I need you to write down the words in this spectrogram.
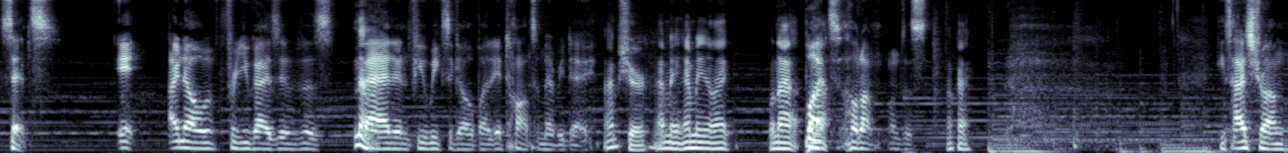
since it i know for you guys it was No. bad and a few weeks ago but it haunts him every day I'm sure. I mean I mean like when I when but hold on i'm just okay. He's high strung.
